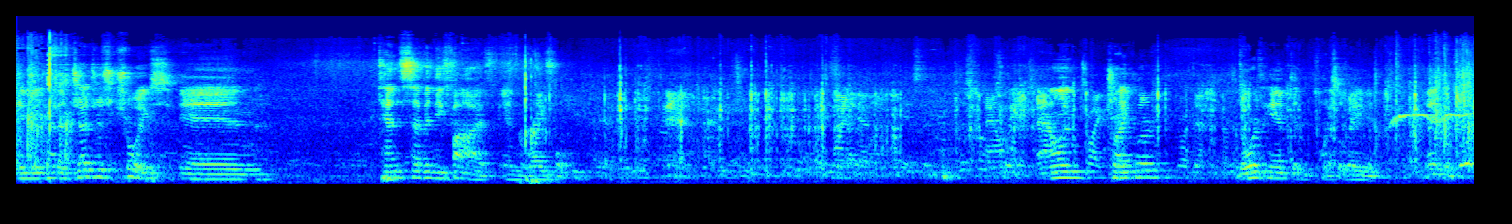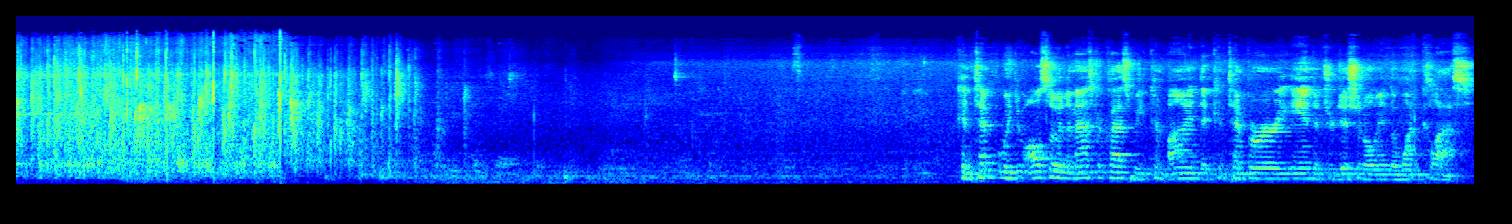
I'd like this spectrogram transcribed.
And you had a judge's choice in 1075 in rifle. Alan. Treichler, Northampton, Pennsylvania. Northampton, Pennsylvania. And Contem- we also in the master class, we combined the contemporary and the traditional into one class.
